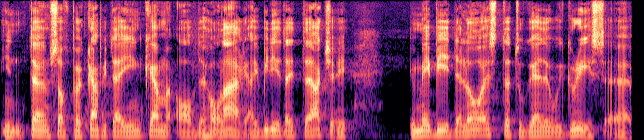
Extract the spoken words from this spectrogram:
in terms of per capita income of the whole area. I believe that actually it may be the lowest together with Greece. Uh,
